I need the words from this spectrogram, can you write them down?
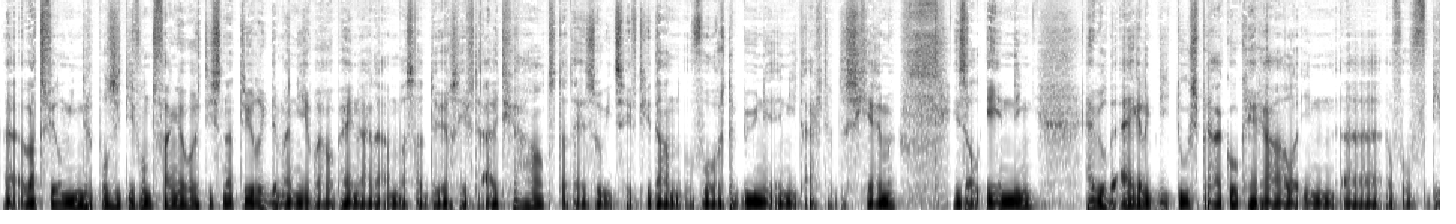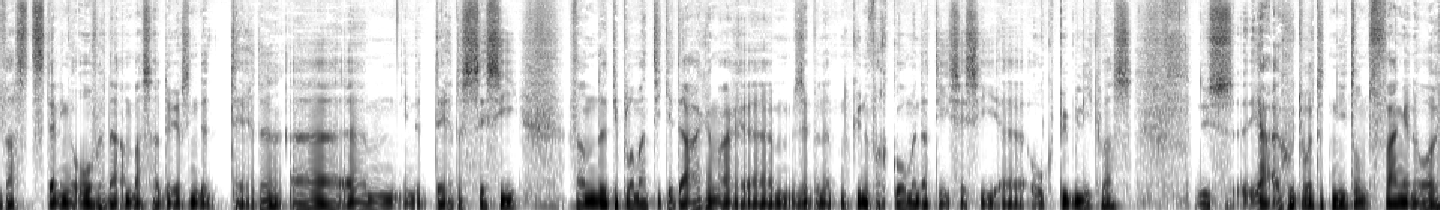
wat veel minder positief ontvangen wordt, is natuurlijk de manier waarop hij naar de ambassadeurs heeft uitgehaald, dat hij zoiets heeft gedaan voor de bühne en niet achter de schermen, is al één ding. Hij wilde eigenlijk die toespraak ook herhalen in, uh, of, of, die vaststellingen over de ambassadeurs in de derde, uh, um, in de derde sessie van de diplomatieke dagen, maar um, ze hebben het kunnen voorkomen dat die sessie uh, ook publiek was. Dus ja, goed wordt het niet ontvangen hoor.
